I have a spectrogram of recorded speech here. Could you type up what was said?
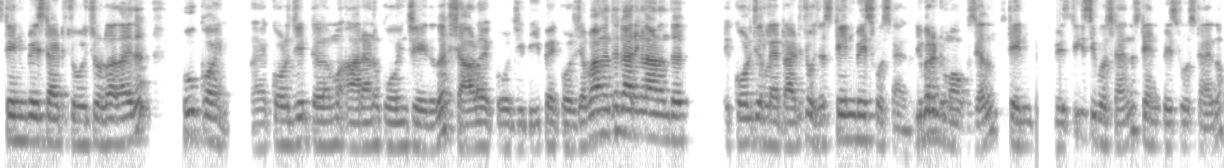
സ്റ്റേറ്റ് ബേസ്ഡ് ആയിട്ട് ചോദിച്ചിട്ടുള്ളത് അതായത് ഹൂ കോയിൻ എക്കോളജി ടേം ആരാണ് കോയിൻ ചെയ്തത്? ഷാളോ എക്കോളജി ഡീപ് എക്കോളജി അപ്പൊ അങ്ങനത്തെ കാര്യങ്ങളാണ് എന്ത്? എക്കോളജി റിലേറ്റഡ് ആയിട്ട് ചോദിച്ചത് സ്റ്റേറ്റ് ബേസ് ക്വസ്റ്റൻ ആയിരുന്നു. ലിബറൽ ഡെമോക്രസി അതും സ്റ്റേറ്റ് ബേസ്ഡ് ഈസി ക്വസ്റ്റൻ ആയിരുന്നു. സ്റ്റേറ്റ് ബേസ് ക്വസ്റ്റൻ ആയിരുന്നു.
